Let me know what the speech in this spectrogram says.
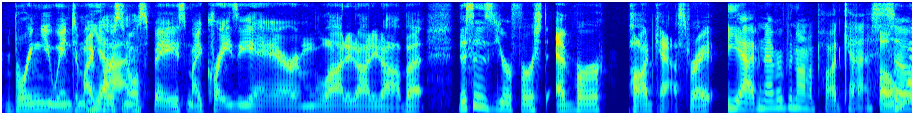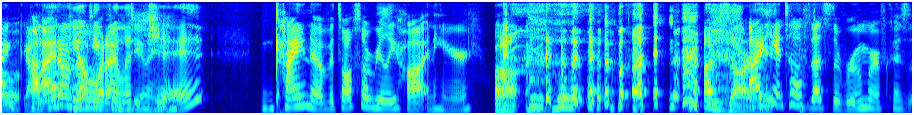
bring you into my Yeah. personal space, my crazy hair, and da da da da. But this is your first ever podcast, right? Yeah, I've never been on a podcast. Oh so my God. I don't know what I'm doing. legit? Kind of. It's also really hot in here. Well, I'm sorry. I can't tell if that's the room or if because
